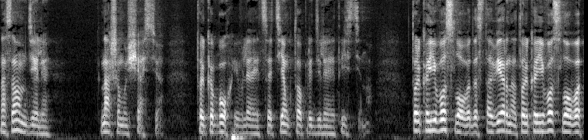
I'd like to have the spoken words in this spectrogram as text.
На самом деле – к нашему счастью, только Бог является тем, кто определяет истину. Только Его Слово достоверно, только Его Слово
